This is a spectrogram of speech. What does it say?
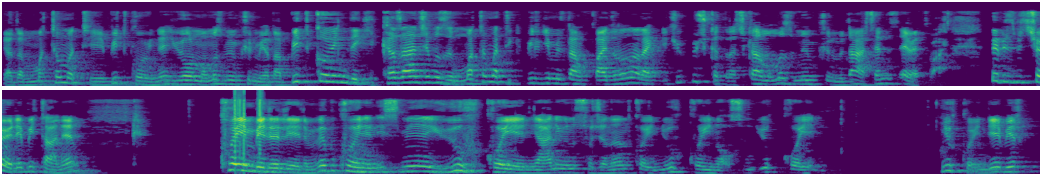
ya da matematiği Bitcoin'e yormamız mümkün mü? Ya da Bitcoin'deki kazancımızı matematik bilgimizden faydalanarak 2-3 katına çıkarmamız mümkün mü derseniz evet var. Ve biz bir şöyle bir tane coin belirleyelim ve bu coin'in ismi Yuh Coin yani Yunus Hoca'nın coin Yuh Coin olsun. Yuh Coin. Yuhcoin diye bir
